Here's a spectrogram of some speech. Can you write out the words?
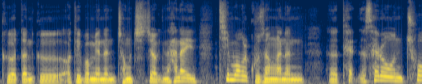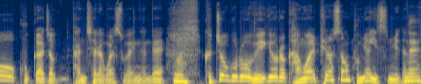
그 어떤 그 어떻게 보면은 정치적인 하나의 팀워크를 구성하는 어, 새로운 초국가적 단체라고 할 수가 있는데 네. 그쪽으로 외교를 강화할 필요성은 분명히 있습니다. 네.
